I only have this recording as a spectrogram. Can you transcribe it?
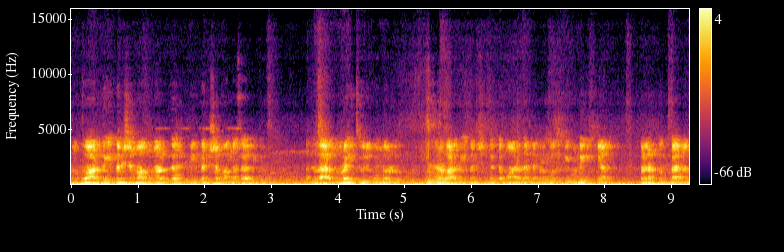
നമുക്ക് വാർദ്ധക്യ പെൻഷൻ വാങ്ങുന്ന ആൾക്കാർക്ക് ഈ പെൻഷൻ വാങ്ങാൻ സാധിക്കും. അത് അറുന്നൂറായി ചുരുങ്ങുന്നുള്ളൂ. വാർദ്ധക്യ പെൻഷന്റെ ഒക്കെ മാനദണ്ഡങ്ങൾ ഒതുക്കിക്കൊണ്ടിരിക്കുകയാണ് പലർക്കും. കാരണം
